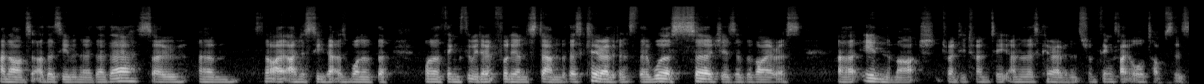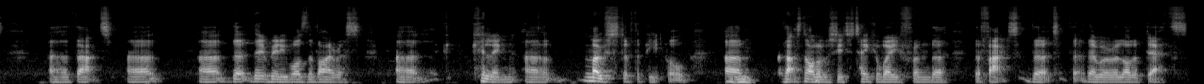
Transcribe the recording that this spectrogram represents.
and aren't others, even though they're there. So um, so I, I just see that as one of the one of the things that we don't fully understand. But there's clear evidence there were surges of the virus uh, in the March 2020, and then there's clear evidence from things like autopsies uh, that uh, uh that there really was the virus uh, killing uh, most of the people. Um, mm-hmm. That's not obviously to take away from the the fact that, that there were a lot of deaths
